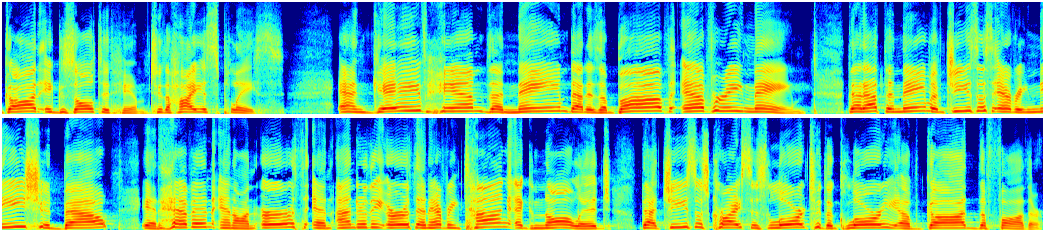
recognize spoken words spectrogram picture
God exalted him to the highest place and gave him the name that is above every name, that at the name of Jesus every knee should bow in heaven and on earth and under the earth, and every tongue acknowledge that Jesus Christ is Lord to the glory of God the Father.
